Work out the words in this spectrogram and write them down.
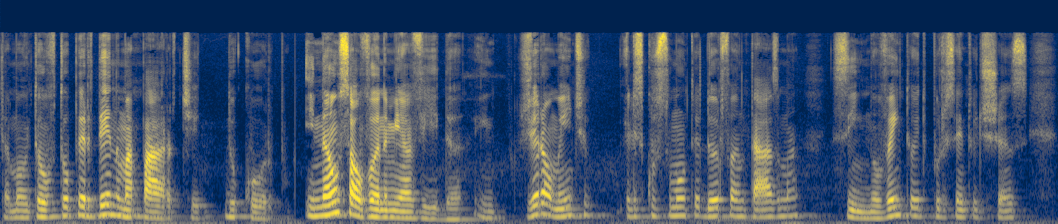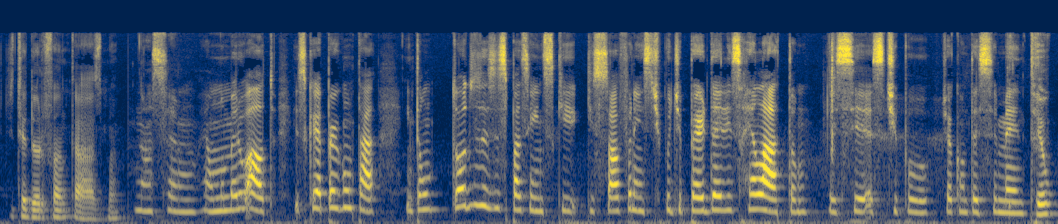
tá bom? Então eu estou perdendo uma parte do corpo e não salvando a minha vida. E, geralmente eles costumam ter dor fantasma, sim, 98% de chance de ter dor fantasma. Nossa, é um, é um, número alto. Isso que eu ia perguntar. Então, todos esses pacientes que, que sofrem esse tipo de perda, eles relatam esse, esse tipo de acontecimento? Eu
